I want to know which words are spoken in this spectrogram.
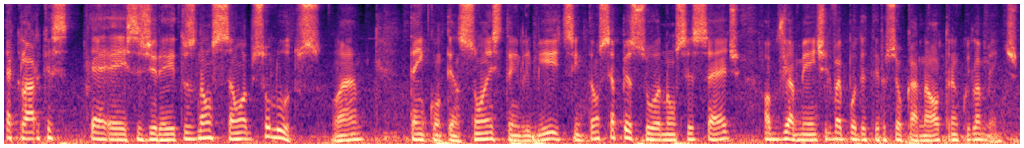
É claro que é, esses direitos não são absolutos, não é? tem contenções, tem limites, então se a pessoa não se cede, obviamente ele vai poder ter o seu canal tranquilamente.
